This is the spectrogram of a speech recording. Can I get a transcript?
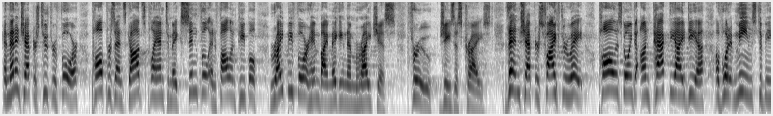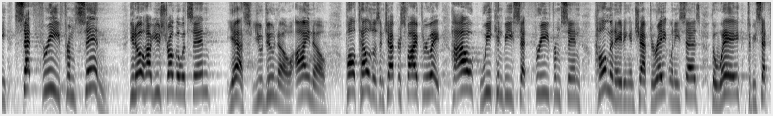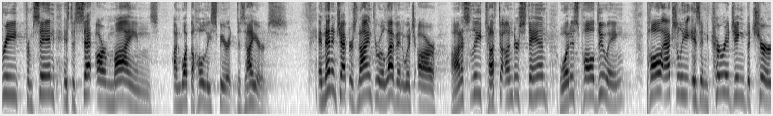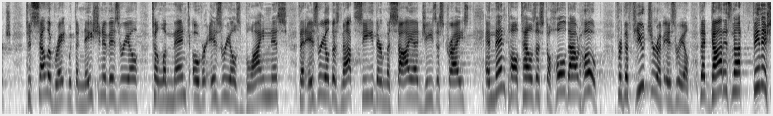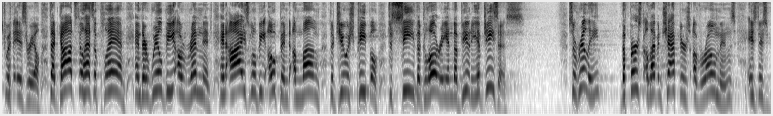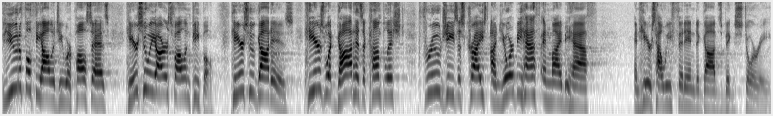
And then in chapters 2 through 4, Paul presents God's plan to make sinful and fallen people right before him by making them righteous through Jesus Christ. Then, chapters 5 through 8, Paul is going to unpack the idea of what it means to be set free from sin. You know how you struggle with sin? Yes, you do know. I know. Paul tells us in chapters 5 through 8 how we can be set free from sin, culminating in chapter 8 when he says the way to be set free from sin is to set our minds on what the Holy Spirit desires. And then in chapters 9 through 11, which are honestly tough to understand, what is Paul doing? Paul actually is encouraging the church to celebrate with the nation of Israel, to lament over Israel's blindness, that Israel does not see their Messiah, Jesus Christ. And then Paul tells us to hold out hope for the future of Israel, that God is not finished with Israel, that God still has a plan, and there will be a remnant, and eyes will be opened among the Jewish people to see the glory and the beauty of Jesus. So, really, the first 11 chapters of Romans is this beautiful theology where Paul says, Here's who we are as fallen people. Here's who God is. Here's what God has accomplished through Jesus Christ on your behalf and my behalf. And here's how we fit into God's big story.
